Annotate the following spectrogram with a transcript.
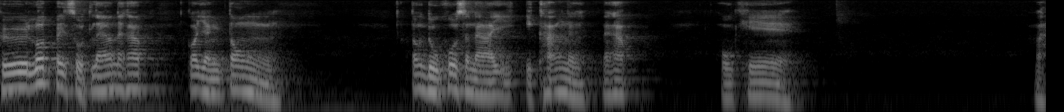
คือลดไปสุดแล้วนะครับ ก็ยังต้อง ต้องดูโฆษณาอีกอีกครั้งหนึ่งนะครับ โอเค มา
